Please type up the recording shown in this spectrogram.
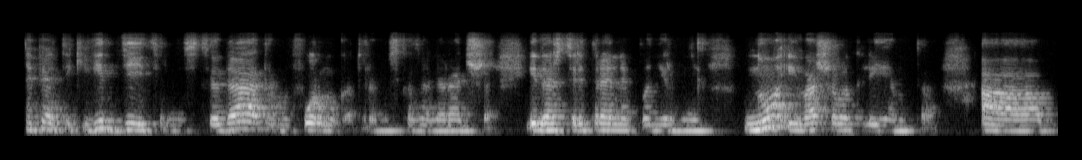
опять-таки, вид деятельности, да, там и форму, которую мы сказали раньше, и даже территориальное планирование, но и вашего клиента. А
